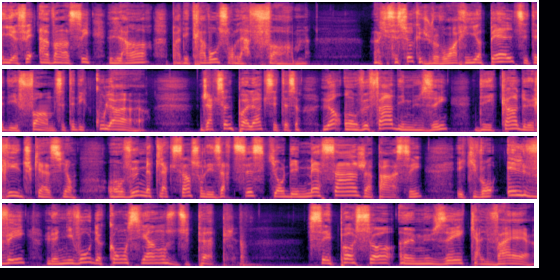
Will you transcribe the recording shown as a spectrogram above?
Il a fait avancer l'art par des travaux sur la forme. C'est ça que je veux voir. Riopelle, c'était des formes, c'était des couleurs. Jackson Pollock, c'était ça. Là, on veut faire des musées, des camps de rééducation. On veut mettre l'accent sur les artistes qui ont des messages à passer et qui vont élever le niveau de conscience du peuple. C'est pas ça un musée calvaire.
